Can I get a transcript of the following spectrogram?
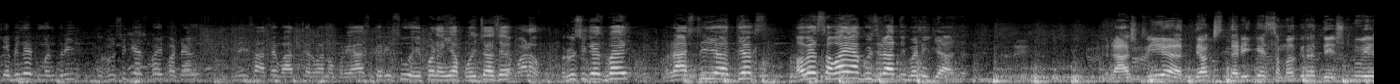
કેબિનેટ મંત્રી ઋષિકેશભાઈ પટેલની સાથે વાત કરવાનો પ્રયાસ કરીશું. એ પણ અહીંયા પહોંચ્યા છે. ઋષિકેશભાઈ, રાષ્ટ્રીય અધ્યક્ષ, હવે સવાયા ગુજરાતી બની ગયા છે. રાષ્ટ્રીય અધ્યક્ષ તરીકે સમગ્ર દેશનું એ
